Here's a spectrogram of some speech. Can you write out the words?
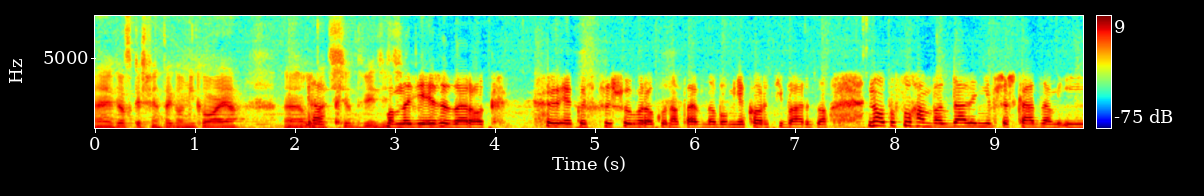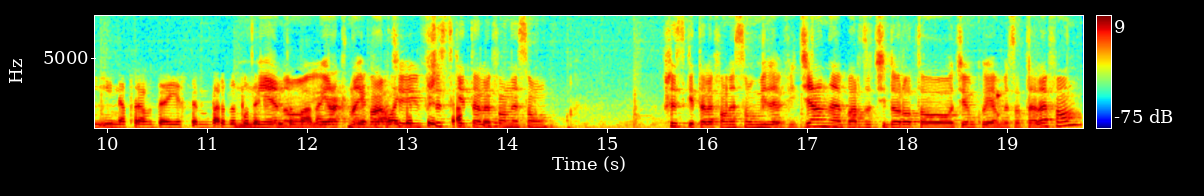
e, wioskę Świętego Mikołaja e, uda tak. Ci się odwiedzić. Mam nadzieję, że za rok jakoś w przyszłym roku na pewno, bo mnie korci bardzo. No to słucham Was dalej, nie przeszkadzam i, i naprawdę jestem bardzo podekscytowana. Nie no, jak, jak najbardziej. Wszystkie telefony są Wszystkie telefony są mile widziane. Bardzo Ci Doroto dziękujemy za telefon,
